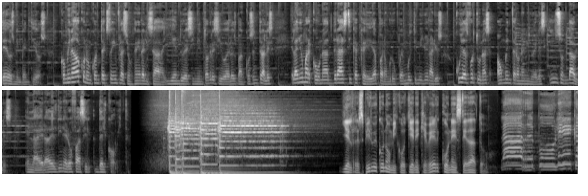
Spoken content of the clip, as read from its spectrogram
de 2022. Combinado con un contexto de inflación generalizada y endurecimiento agresivo de los bancos centrales, el año marcó una drástica caída para un grupo de multimillonarios cuyas fortunas aumentaron a niveles insondables en la era del dinero fácil del COVID. Y el respiro económico tiene que ver con este dato. La República.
